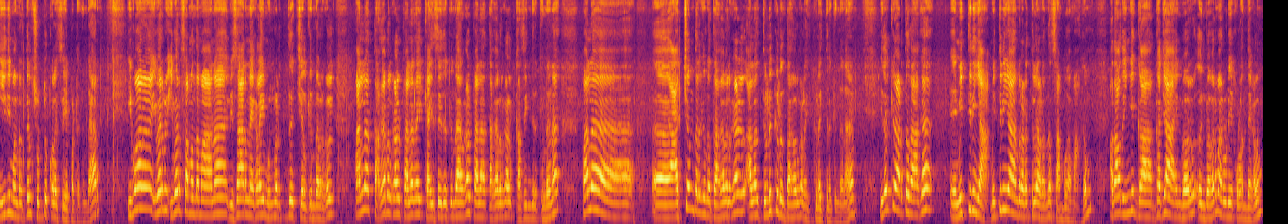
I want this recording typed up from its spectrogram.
நீதிமன்றத்தில் சுட்டுக்கொலை செய்யப்பட்டிருக்கின்றார் இவ்வாறு இவர் இவர் சம்பந்தமான விசாரணைகளை முன்வெடுத்து செல்கின்றவர்கள் பல தகவல்கள் பலரை கைது செய்திருக்கின்றார்கள் பல தகவல்கள் கசிந்திருக்கின்றன பல அச்சம் தருகின்ற தகவல்கள் அல்லது திடுக்கிடும் தகவல்கள் கிடைத்திருக்கின்றன. இதற்கு அடுத்ததாக மித்தினியா மித்தினியா என்ற இடத்தில் நடந்த சம்பவமாகும். அதாவது இங்கு க கஜா என்பவர் என்பவரும் அவருடைய குழந்தைகளும்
